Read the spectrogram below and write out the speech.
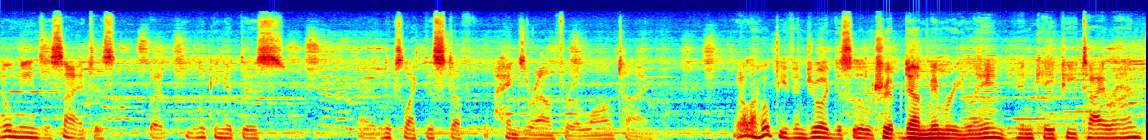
no means a scientist, but looking at this, uh, it looks like this stuff hangs around for a long time. Well, I hope you've enjoyed this little trip down memory lane, NKP Thailand.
